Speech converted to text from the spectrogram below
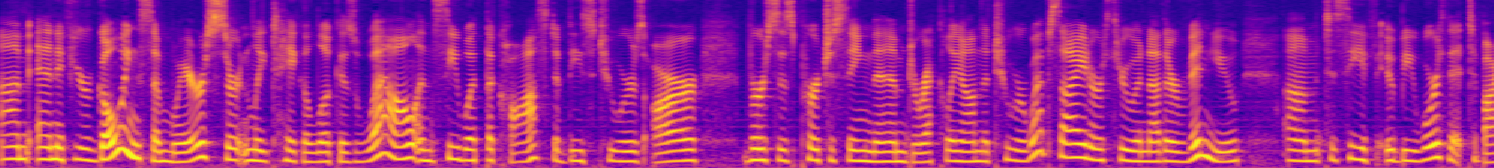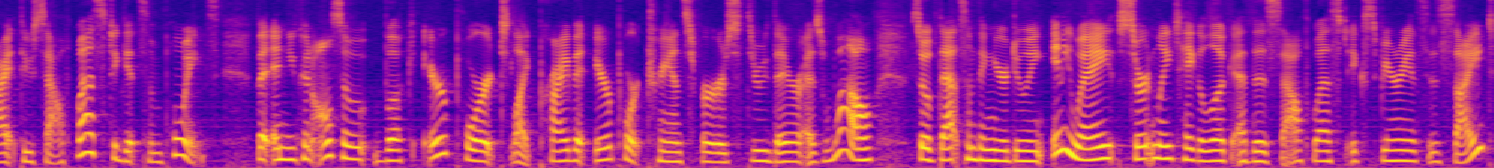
Um, and if you're going somewhere, certainly take a look as well and see what the cost of these tours are versus purchasing them directly on the tour website or through another venue um, to see if it would be worth it to buy it through Southwest to get some points. But and you can also book airport like private airport transfers through there as well. So if that's something you're doing anyway, certainly take a look at the Southwest Experiences site,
